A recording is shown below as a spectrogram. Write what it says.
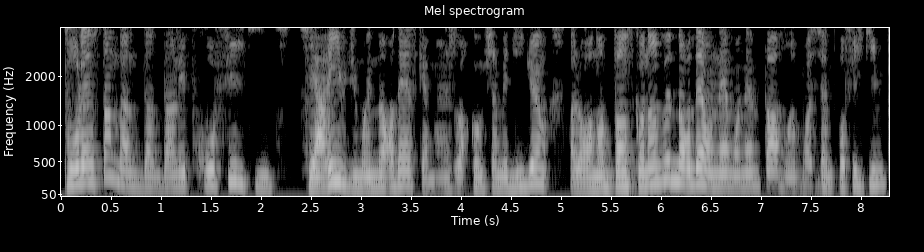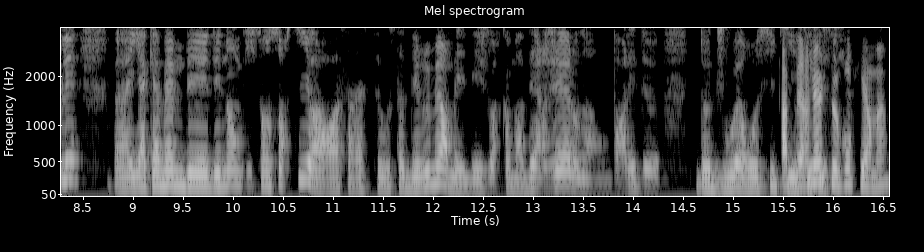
Pour l'instant, dans, dans, dans les profils qui, qui, qui arrivent, du moins Nordin, c'est quand même un joueur confirmé de Ligue 1. Alors, on en pense qu'on en veut de Nordin, on aime, on n'aime pas. Moi, moi c'est un profil qui me plaît. Euh, Il y a quand même des, des noms qui sont sortis. Alors, ça reste au stade des rumeurs, mais des joueurs comme Abergel, on, a, on parlait de, d'autres joueurs aussi qui, étaient- je le confirme. hein.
